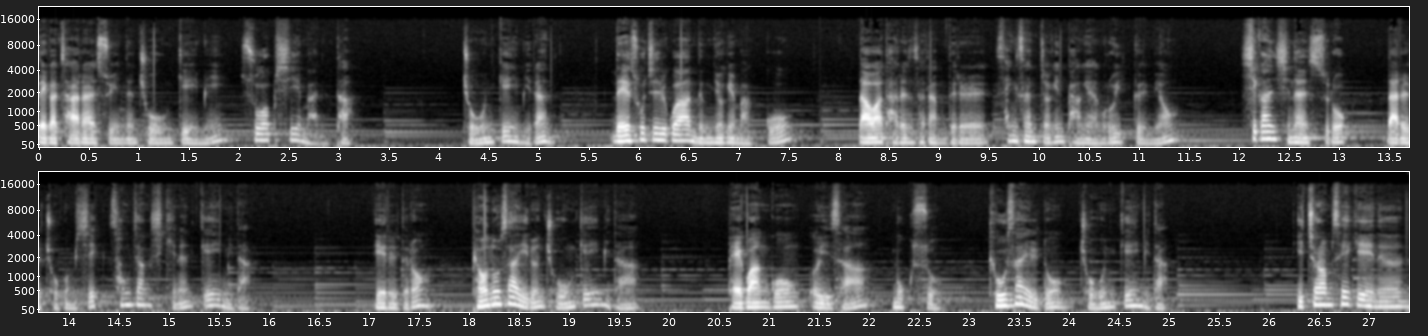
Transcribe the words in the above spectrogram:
내가 잘할 수 있는 좋은 게임이 수없이 많다. 좋은 게임이란 내 소질과 능력에 맞고 나와 다른 사람들을 생산적인 방향으로 이끌며 시간 지날수록 나를 조금씩 성장시키는 게임이다. 예를 들어 변호사 일은 좋은 게임이다. 배관공, 의사, 목수, 교사 일도 좋은 게임이다. 이처럼 세계에는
